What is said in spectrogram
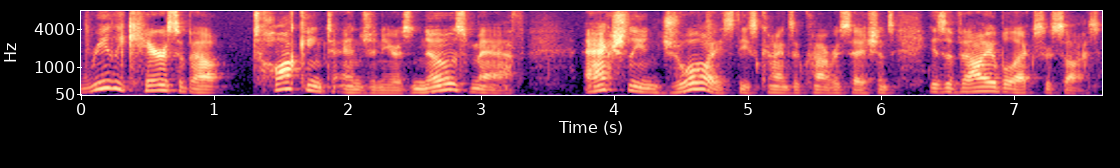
really cares about talking to engineers, knows math, actually enjoys these kinds of conversations is a valuable exercise.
